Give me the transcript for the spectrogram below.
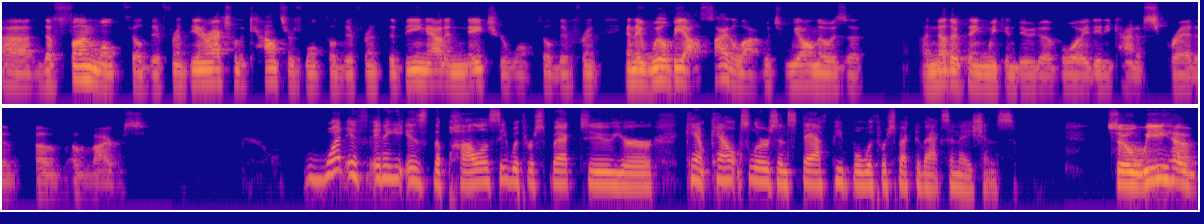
uh, the fun won't feel different. The interaction with the counselors won't feel different. The being out in nature won't feel different. And they will be outside a lot which we all know is a another thing we can do to avoid any kind of spread of, of, of virus. What, if any, is the policy with respect to your camp counselors and staff people with respect to vaccinations? So we have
